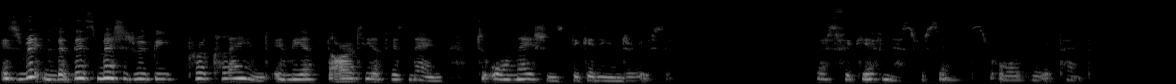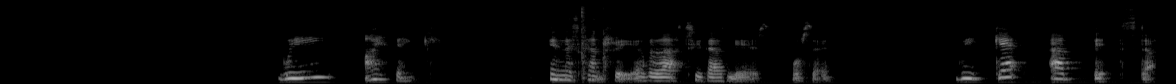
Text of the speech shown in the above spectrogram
It's written that this message would be proclaimed in the authority of his name to all nations beginning in Jerusalem. There's forgiveness for sins for all who repent. We, I think, in this country over the last 2,000 years or so, we get a bit stuck.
